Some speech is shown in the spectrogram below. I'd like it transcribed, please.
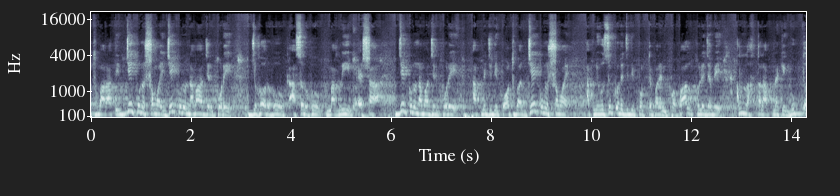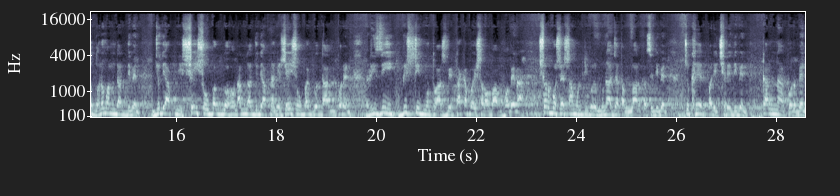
অথবা রাতে যে কোনো সময় যে কোনো নামাজের পরে, জোহর হোক, আসর হোক, মাগরিব, এশা যে কোনো নামাজের পরে আপনি যদি অথবা যে কোনো সময় আপনি উঁচু করে যদি পড়তে পারেন, কপাল খুলে যাবে। আল্লাহ তালা আপনাকে গুপ্ত ধনভাণ্ডার দিবেন। যদি আপনি সেই সৌভাগ্য হন, আল্লাহ যদি আপনাকে সেই সৌভাগ্য দান করেন, রিজিক বৃষ্টির মতো আসবে, টাকা পয়সার অভাব হবে না। সর্বশেষ আমলটি করে মুনাজাত আল্লাহর কাছে দিবেন। চোখের পানি ছেড়ে দিবেন, কান্না করবেন,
